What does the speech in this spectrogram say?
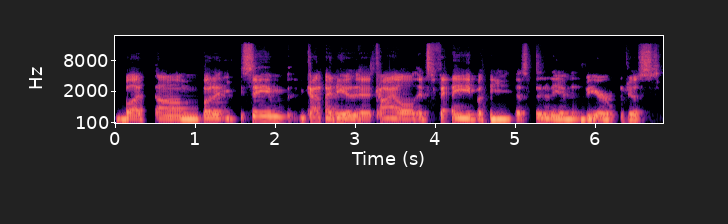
but um, but it, same kind of idea as Kyle. It's fatty, but the acidity of the beer just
